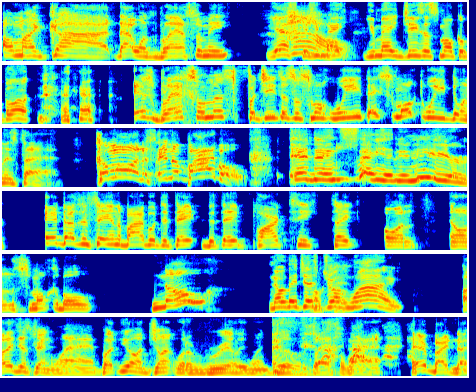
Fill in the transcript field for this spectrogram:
Oh my God, that one's blasphemy. Yes, because you made you made Jesus smoke a blunt. it's blasphemous for Jesus to smoke weed. They smoked weed during his time. Come on, it's in the Bible. It didn't say it in here. It doesn't say in the Bible that they that they partake on on the smokable. No, no, they just okay. drunk wine. Oh, they just drink wine. But you know, a joint would have really went good with a glass of wine. Everybody know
